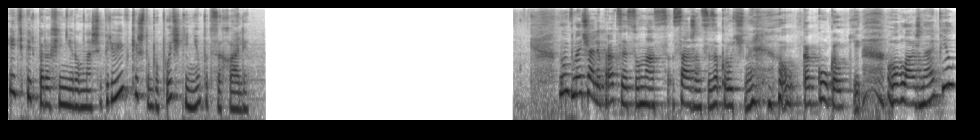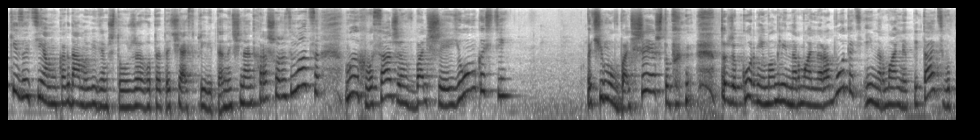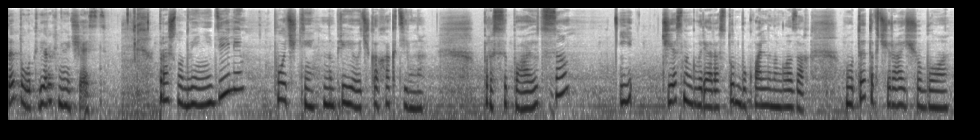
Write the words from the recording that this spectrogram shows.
И теперь парафинируем наши прививки, чтобы почки не подсыхали. Ну, в начале процесса у нас саженцы закручены, как куколки, во влажной опилке. Затем, когда мы видим, что уже вот эта часть привитая начинает хорошо развиваться, мы их высаживаем в большие емкости. Почему в большие? Чтобы тоже корни могли нормально работать и нормально питать вот эту вот верхнюю часть. Прошло две недели, почки на прививочках активно просыпаются и, честно говоря, растут буквально на глазах. Вот это вчера еще было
